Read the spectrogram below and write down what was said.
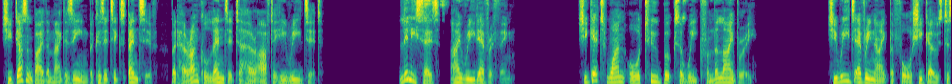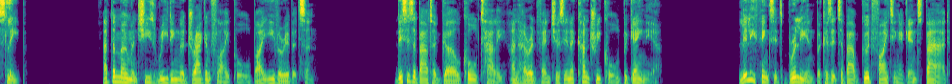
She doesn't buy the magazine because it's expensive, but her uncle lends it to her after he reads it. Lily says, I read everything. She gets one or two books a week from the library. She reads every night before she goes to sleep. At the moment, she's reading The Dragonfly Pool by Eva Ibbotson. This is about a girl called Tally and her adventures in a country called Begania. Lily thinks it's brilliant because it's about good fighting against bad.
